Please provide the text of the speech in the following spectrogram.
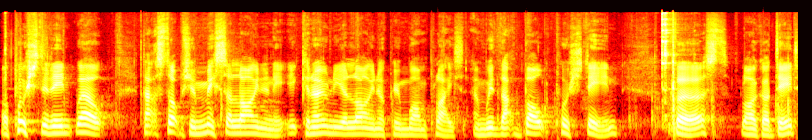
I pushed it in, well, that stops you misaligning it. It can only align up in one place. And with that bolt pushed in first, like I did,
